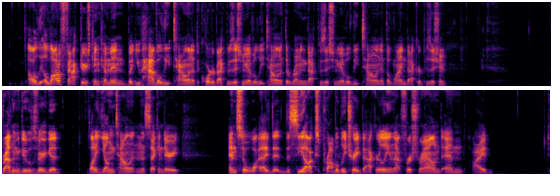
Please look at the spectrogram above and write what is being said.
all a lot of factors can come in, but you have elite talent at the quarterback position, you have elite talent at the running back position, you have elite talent at the linebacker position. Bradley McDougald's very good. A lot of young talent in the secondary. And so why the, the Seahawks probably trade back early in that first round and I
